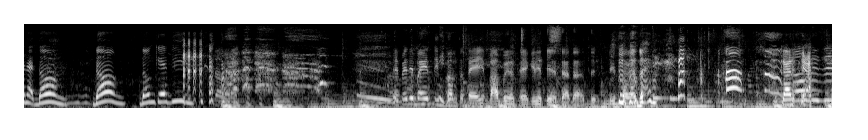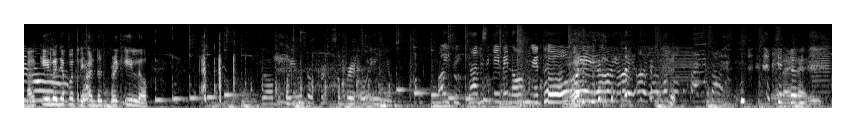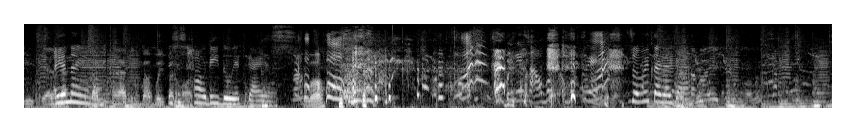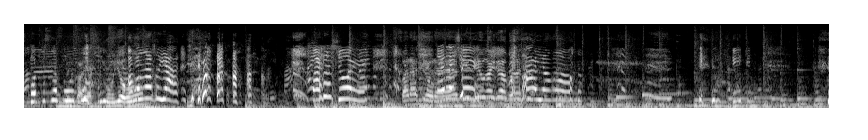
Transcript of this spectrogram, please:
mana. Dong. Dong. Dong Kevin. Eh, pwede ba yung timbang to, te? Yung baboy na, te? Kinito yun sa natin. Timbang na. Magkano yan? Ang kilo niya po, 300 per kilo. Grabe ko yung super, super OA niyo. Oy, si, grabe si Kevin, oh. Ito. Oy, oy, oy, oy. Ayan na, ayan na. ano Ayan na. na, ayan na. Na. This is how they do it, guys. Wow. Bigay sa ubos, ubos ko eh. Sabi talaga. Tapos na po. Kaya si Kuya, Ako oh. nga, kuya. Para sure. Para sure. Para ah. sure. Ka, para sure. Kaya ko.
